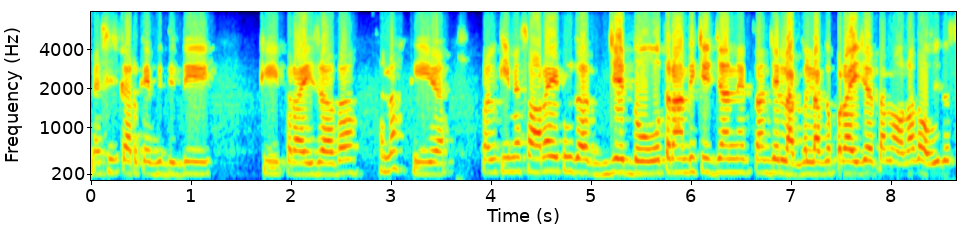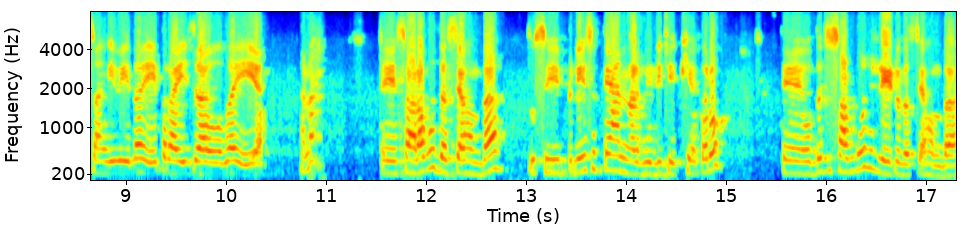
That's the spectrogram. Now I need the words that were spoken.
ਮੈਸੇਜ ਕਰਕੇ ਵੀ ਦੀਦੀ ਕੀ ਪ੍ਰਾਈਸ ਆਦਾ ਹੈਨਾ, ਕੀ ਹੈ ਬਲਕਿ ਮੈਂ ਸਾਰਾ A to Z, ਜੇ ਦੋ ਤਰ੍ਹਾਂ ਦੀ ਚੀਜ਼ਾਂ ਨੇ ਤਾਂ ਜੇ ਅਲੱਗ-ਅਲੱਗ ਪ੍ਰਾਈਸ ਆ ਤਾਂ ਮੈਂ ਉਹਨਾਂ ਦਾ ਉਹ ਵੀ ਦੱਸਾਂਗੀ ਵੀ ਇਹਦਾ ਇਹ ਪ੍ਰਾਈਸ ਆ, ਉਹਦਾ ਇਹ ਆ, ਹੈਨਾ। ਤੇ ਸਾਰਾ ਕੁਝ ਦੱਸਿਆ ਹੁੰਦਾ। ਤੁਸੀਂ ਪਲੀਜ਼ ਧਿਆਨ ਨਾਲ ਵੀਡੀਓ ਦੇਖਿਆ ਕਰੋ। ਤੇ ਉਹਦੇ 'ਚ ਸਭ ਕੁਝ ਰੇਟ ਦੱਸਿਆ ਹੁੰਦਾ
